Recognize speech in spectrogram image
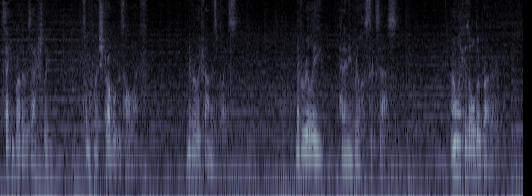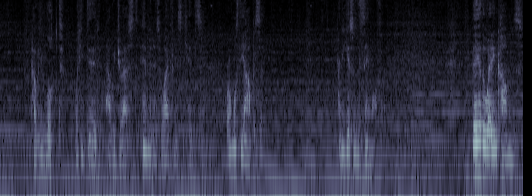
The second brother was actually someone who had struggled his whole life. Never really found this place. Never really had any real success. And unlike his older brother, how he looked, what he did, how he dressed, him and his wife and his kids were almost the opposite. And he gives him the same offer. The day of the wedding comes,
